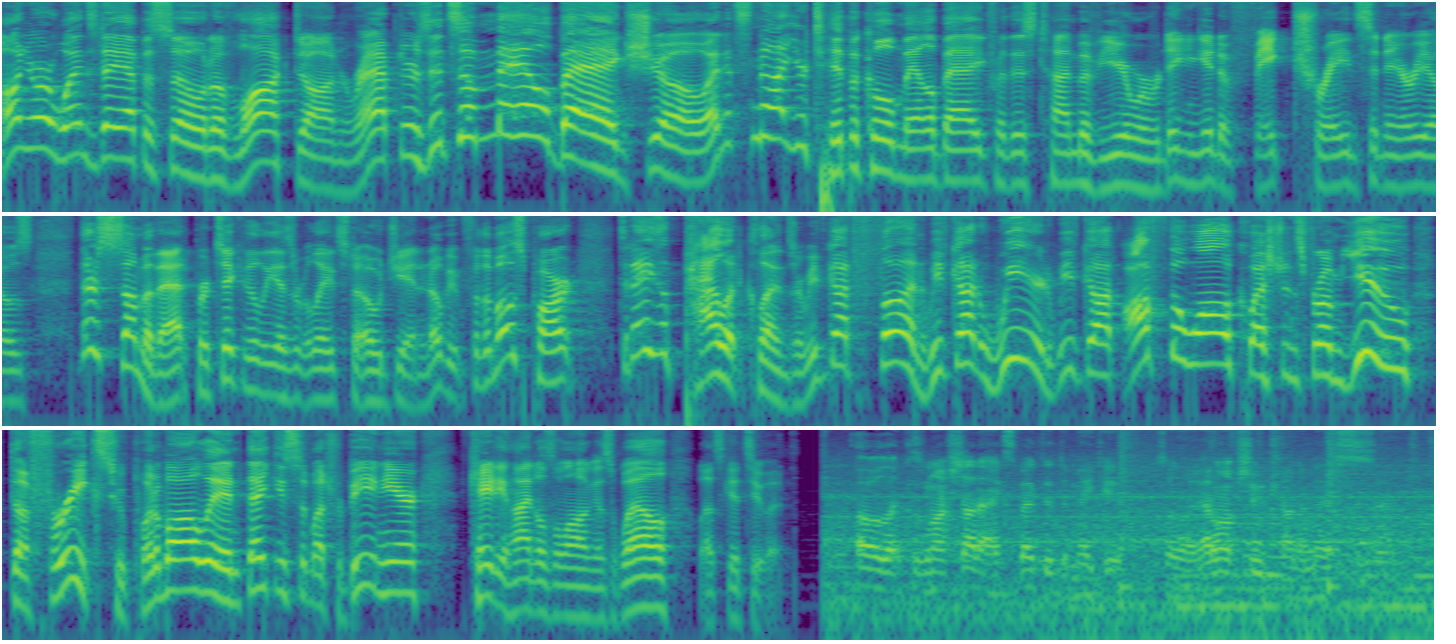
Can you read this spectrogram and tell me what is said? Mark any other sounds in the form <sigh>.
On your Wednesday episode of Locked On Raptors, it's a mailbag show, and it's not your typical mailbag for this time of year where we're digging into fake trade scenarios. There's some of that, particularly as it relates to OG Anunoby, but for the most part, today's a palate cleanser. We've got fun, we've got weird, we've got off the wall questions from you, the freaks who put them all in. Thank you so much for being here. Katie Heindl's along as well. Let's get to it. Oh, like, because when I shot, I expected to make it. So, like, I don't shoot trying to miss.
